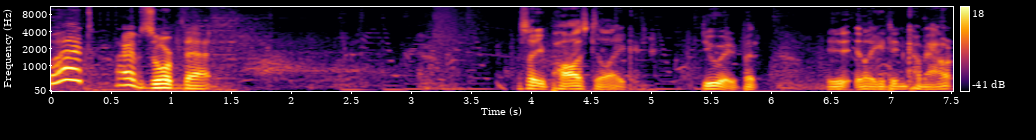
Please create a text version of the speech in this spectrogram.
What? I absorbed that. I saw you pause to like do it, but it, like it didn't come out.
